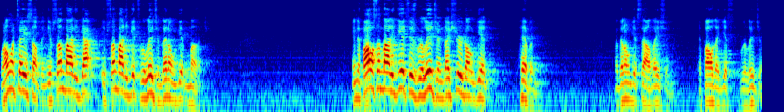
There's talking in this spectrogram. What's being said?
Well, I want to tell you something. If somebody got, if somebody gets religion, they don't get much. And if all somebody gets is religion, they sure don't get heaven. But they don't get salvation if all they get religion.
